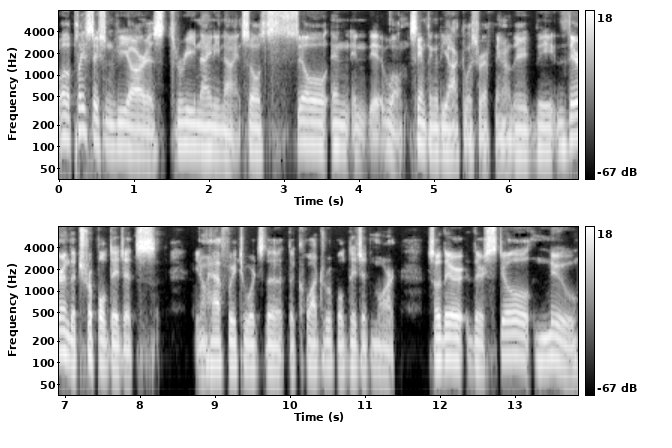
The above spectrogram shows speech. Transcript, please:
Well, the PlayStation VR is three ninety nine, so it's still in in well, same thing with the Oculus Rift. You know, they they they're in the triple digits you know, halfway towards the the quadruple digit mark. So they're they're still new.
